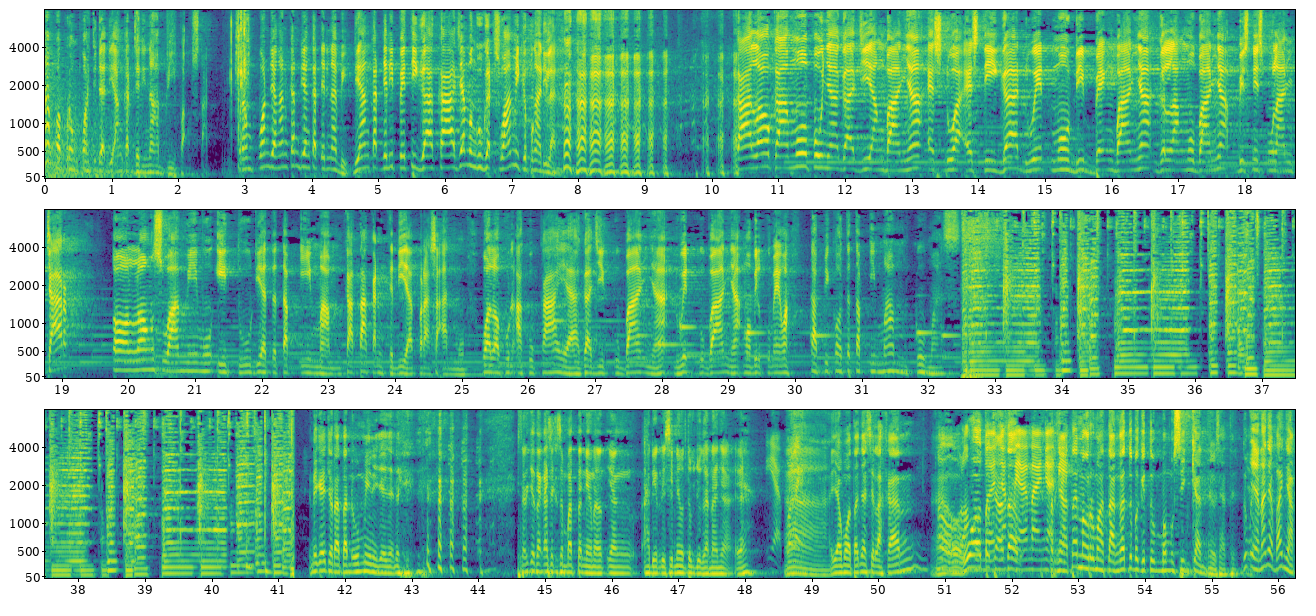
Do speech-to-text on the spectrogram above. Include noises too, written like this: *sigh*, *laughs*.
Kenapa perempuan tidak diangkat jadi nabi Pak Ustaz? Perempuan jangankan diangkat jadi nabi, diangkat jadi P3K aja menggugat suami ke pengadilan. *laughs* Kalau kamu punya gaji yang banyak, S2, S3, duitmu di bank banyak, gelangmu banyak, bisnismu lancar, tolong suamimu itu dia tetap imam. Katakan ke dia perasaanmu, walaupun aku kaya, gajiku banyak, duitku banyak, mobilku mewah, tapi kau tetap imamku, Mas. Ini kayak curhatan Umi nih kayaknya nih. *laughs* Sekarang kita kasih kesempatan yang yang hadir di sini untuk juga nanya ya. Iya, boleh. Nah, yang mau tanya silahkan. Oh, wah, banyak ternyata, yang nanya ternyata emang rumah tangga tuh begitu memusingkan. Itu punya nanya banyak.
